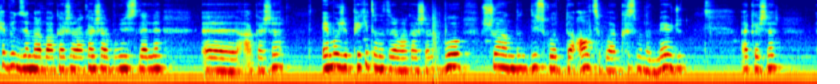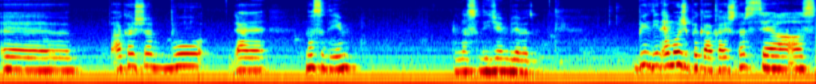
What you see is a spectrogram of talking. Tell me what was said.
Hepinize merhaba arkadaşlar. Arkadaşlar bugün sizlerle eee, arkadaşlar emoji peki tanıtacağım arkadaşlar. Bu şu anda Discord'da altyapılar kısmında mevcut. Arkadaşlar eee, arkadaşlar bu yani nasıl diyeyim nasıl diyeceğimi bilemedim. Bildiğin emoji pek arkadaşlar. Seas,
